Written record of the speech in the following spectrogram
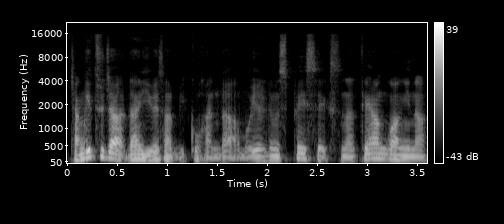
장기 투자, 난 이 회사 믿고 간다. 뭐 예를 들면 스페이스X나 태양광이나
